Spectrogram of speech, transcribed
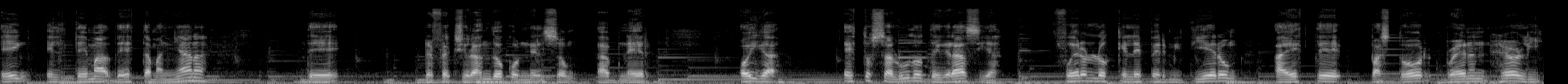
en el tema de esta mañana de Reflexionando con Nelson Abner. Oiga, estos saludos de gracia fueron los que le permitieron a este pastor Brennan Hurley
